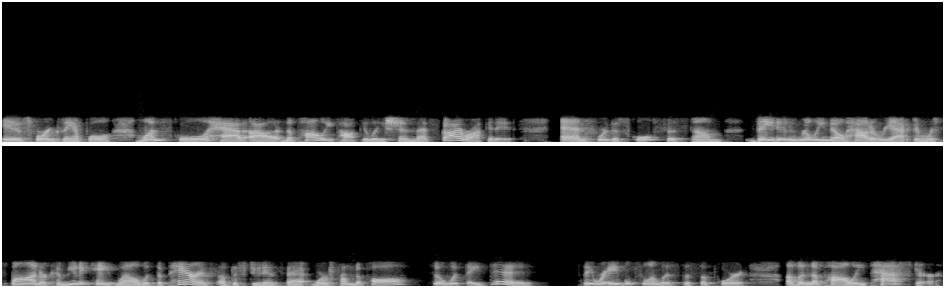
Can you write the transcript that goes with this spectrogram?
is, for example, one school had a Nepali population that skyrocketed. And for the school system, they didn't really know how to react and respond or communicate well with the parents of the students that were from Nepal. So what they did, they were able to enlist the support of a Nepali pastor.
